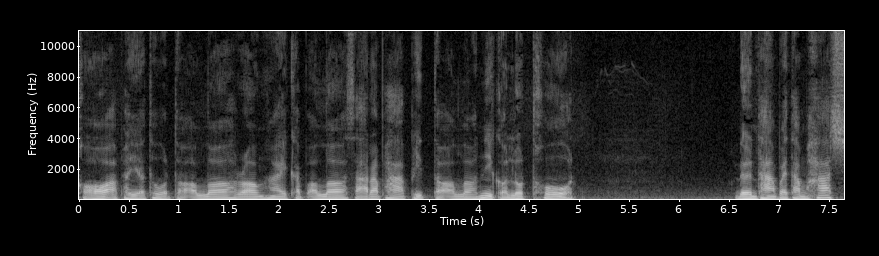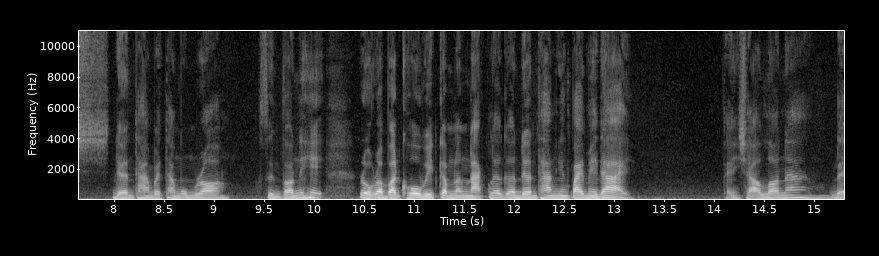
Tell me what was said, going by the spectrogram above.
ขออภัยโทษต่ออัลลอฮ์ร้องไห้กับอัลลอฮ์สารภาพผิดต่ออัลลอฮ์นี่ก็ลดโทษ เดินทางไปทำฮัจญ์เดินทางไปทำอุมเรอ ซึ่งตอนนี้โรคระบาดโควิดกำลังหนักเหลือเกินเดินทางยังไปไม่ได้ แต่อินชาอัลลอฮ์นะได้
